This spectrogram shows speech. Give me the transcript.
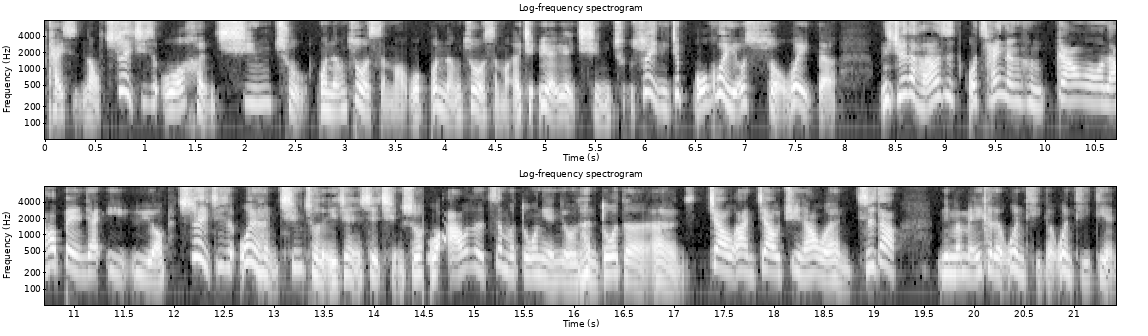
开始弄。所以其实我很清楚我能做什么，我不能做什么，而且越来越清楚。所以你就不会有所谓的。你觉得好像是我才能很高哦，然后被人家抑郁哦，所以其实我也很清楚的一件事情，说我熬了这么多年，有很多的呃教案教具，然后我很知道你们每一个的问题的问题点，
